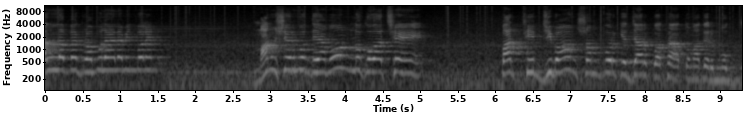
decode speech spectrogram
আল্লাহ পাক রব্বুল আলামিন বলেন মানুষের মধ্যে এমন লোকও আছে পার্থিব জীবন সম্পর্কে যার কথা তোমাদের মুগ্ধ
